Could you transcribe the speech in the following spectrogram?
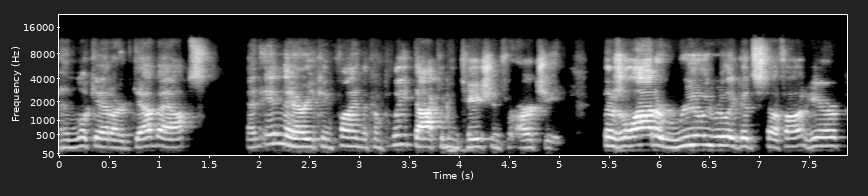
and look at our dev apps. And in there, you can find the complete documentation for Archy. There's a lot of really, really good stuff out here.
